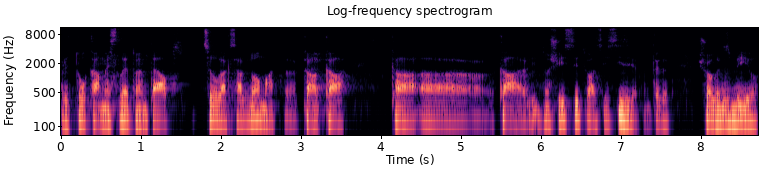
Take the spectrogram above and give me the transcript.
pret to, kā mēs lietojam telpas cilvēks sāk domāt, kā, kā, kā, kā no šīs situācijas iziet. Un tagad šogad es biju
